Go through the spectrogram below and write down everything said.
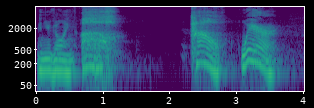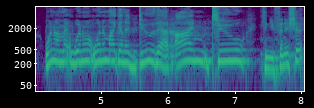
And you're going, Oh, how? Where? When am, when, when am I going to do that? I'm too, can you finish it?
